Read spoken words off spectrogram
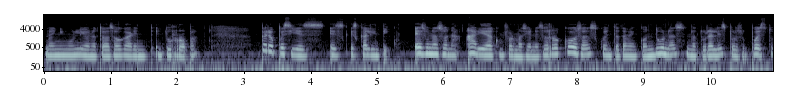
No hay ningún lío, no te vas a ahogar en, tu ropa. Pero pues sí es, es, es calientico. Es una zona árida con formaciones rocosas, cuenta también con dunas naturales, por supuesto.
